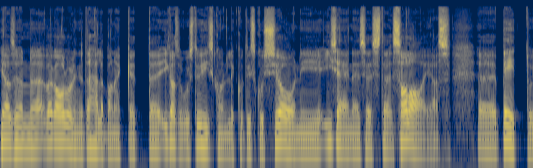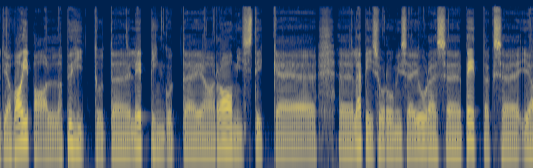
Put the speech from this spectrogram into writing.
Ja see on äh, väga oluline tähelepanek, et äh, igasugust ühiskondlikku diskussiooni iseenesest salajas äh, peetud ja vaiba alla pühitud lepingute ja raamistike läbisurumise juures peetakse ja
